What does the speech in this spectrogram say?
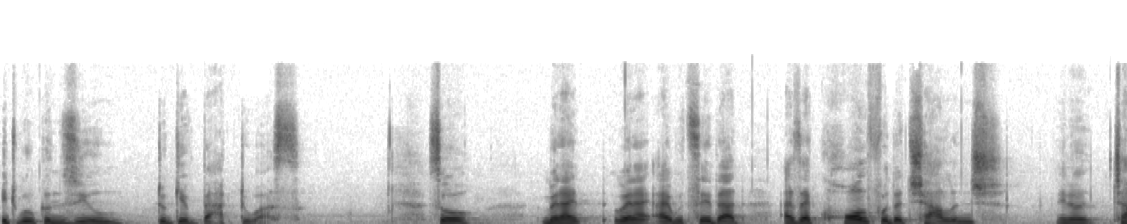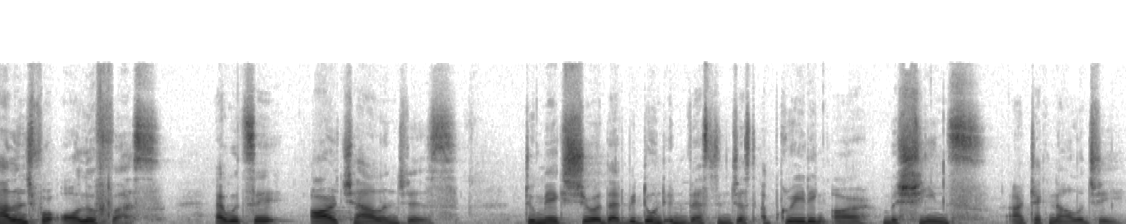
it will consume to give back to us. So when I, when I, I would say that as I call for the challenge, you know, challenge for all of us, I would say our challenge is to make sure that we don't invest in just upgrading our machines, our technology.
